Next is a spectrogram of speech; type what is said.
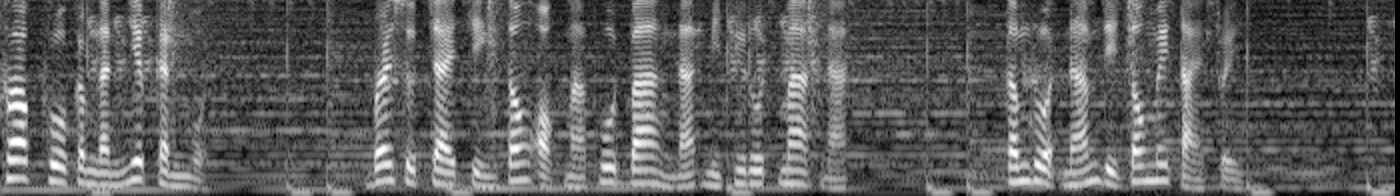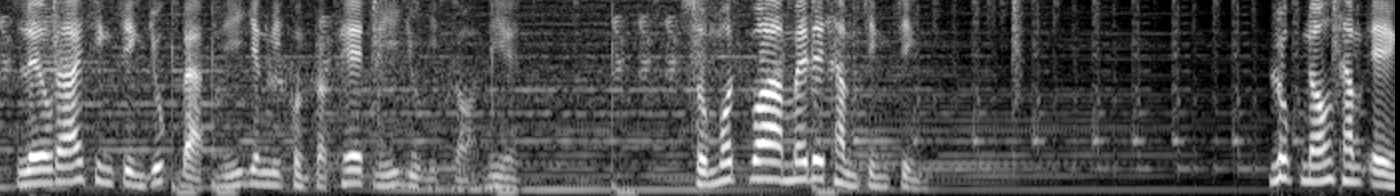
ครอบครัวกำนันเงียบกันหมด บริสุทธิ์ใจจริงต้องออกมาพูดบ้างนะมีพิรุธมากนะ ตำรวจน้ำดีต้องไม่ตายฟรี เลวร้ายจริง ๆ ยุคแบบนี้ยังมีคนประเภทนี้อยู่อีกหรอเนี่ย สมมติว่าไม่ได้ทำจริง ๆ ลูกน้องทำเอง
